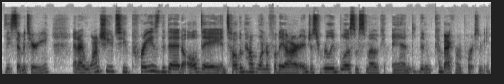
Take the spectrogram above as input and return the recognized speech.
the cemetery and I want you to praise the dead all day and tell them how wonderful they are and just really blow some smoke and then come back and report to me.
